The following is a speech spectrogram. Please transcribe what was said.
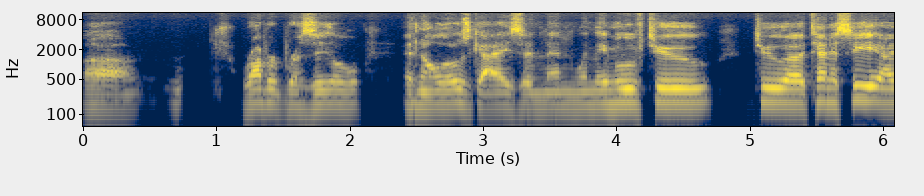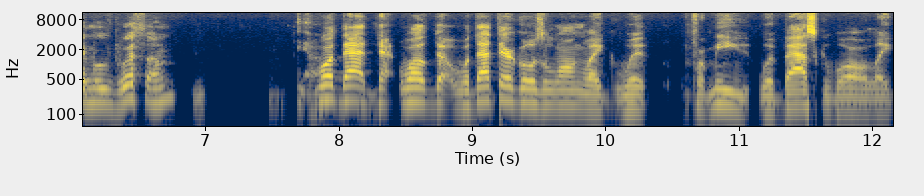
uh, Robert Brazile, and all those guys. And then when they moved to to uh, Tennessee, I moved with them. You know, well, that that well, that, well, that there goes along like with for me with basketball, like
